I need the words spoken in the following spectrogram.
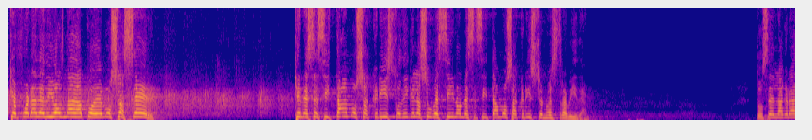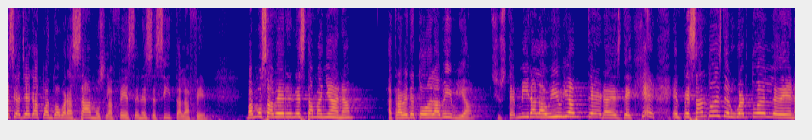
que fuera de Dios nada podemos hacer. Que necesitamos a Cristo. Dígale a su vecino, necesitamos a Cristo en nuestra vida. Entonces la gracia llega cuando abrazamos la fe, se necesita la fe. Vamos a ver en esta mañana, a través de toda la Biblia, si usted mira la Biblia entera, desde G, empezando desde el huerto del Edén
